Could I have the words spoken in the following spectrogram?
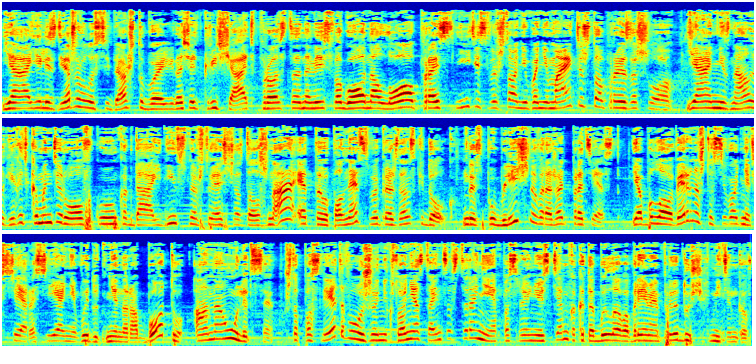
Я еле сдерживала себя, чтобы и начать кричать просто на весь вагон, алло, проснитесь, вы что, не понимаете, что произошло? Я не знала, как ехать в командировку, когда единственное, что я сейчас должна, это выполнять свой гражданский долг. То есть публично выражать протест. Я была уверена, что сегодня все россияне выйдут не на работу, а на улице, что после этого уже никто не останется в стороне по сравнению с тем, как это было во время предыдущих митингов.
